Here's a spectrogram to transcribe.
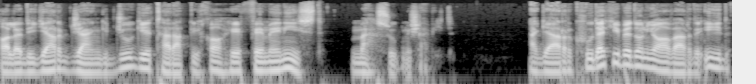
حالا دیگر جنگجوی ترقیخواه فمینیست محسوب می شوید. اگر کودکی به دنیا آورده اید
